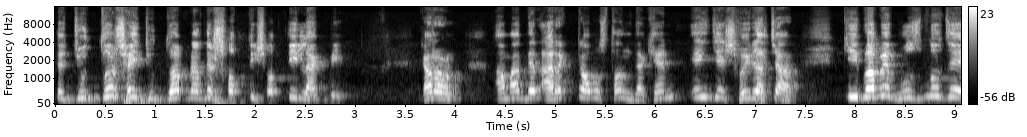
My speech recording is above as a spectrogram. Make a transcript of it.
তো যুদ্ধ, সেই যুদ্ধ আপনাদের সত্যি সত্যি লাগবে। কারণ আমাদের আরেকটা অবস্থান দেখেন, এই যে স্বৈরাচার, কীভাবে বুঝলো যে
